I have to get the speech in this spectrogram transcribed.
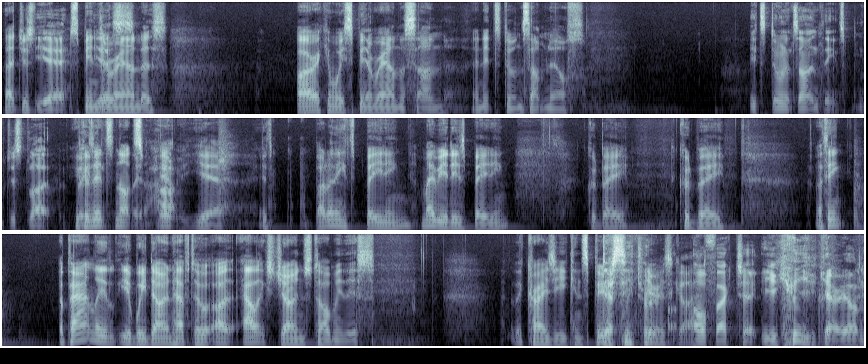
that just Yeah, spins yes. around us. I reckon we spin Yep. around the sun and it's doing something else It's doing its own thing. It's just like because beating it's not. sp- heart. yeah, it's. I don't think it's beating. Maybe it is beating. Could be. Could be. I think apparently we don't have to. Uh, Alex Jones told me this. the crazy conspiracy Definitely true. theorist guy. I'll fact check. You can you carry on.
